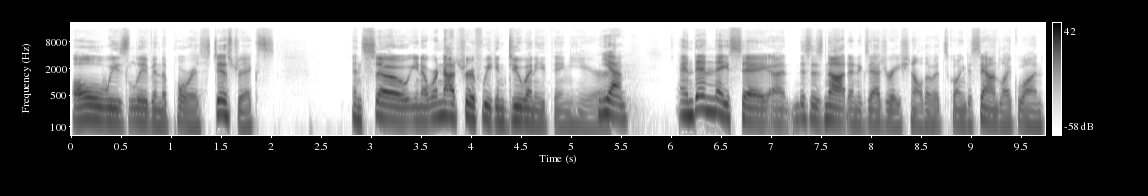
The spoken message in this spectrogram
always live in the poorest districts. And so, you know, we're not sure if we can do anything here. Yeah. And then they say, uh, this is not an exaggeration, although it's going to sound like one.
